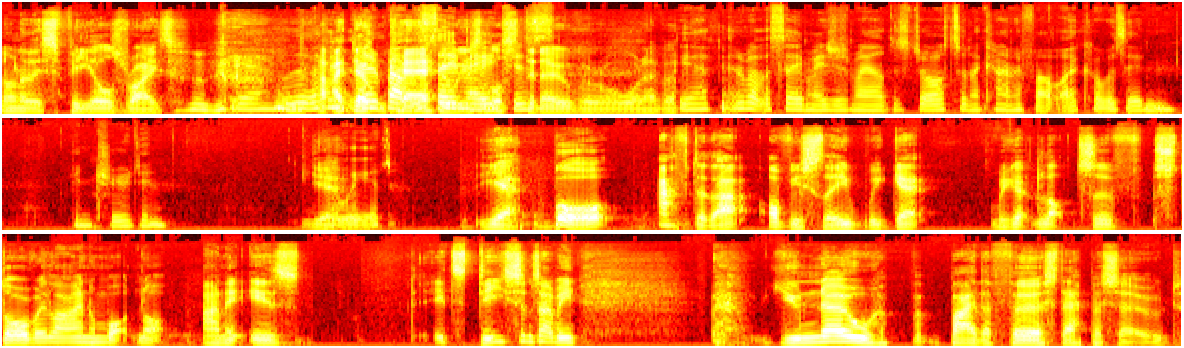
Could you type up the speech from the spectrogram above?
none of this feels right. Yeah, well, I, think don't care who he's lusting over or whatever. Yeah, I think they're about the same age as my eldest daughter, and I kind of felt like I was in intruding. Yeah, Bit weird. yeah. But after that, obviously, we get we get lots of storyline and whatnot, and it is it's decent. I mean, you know by the first episode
